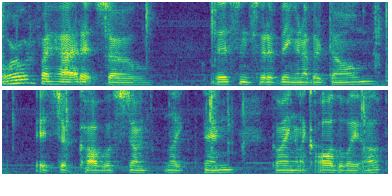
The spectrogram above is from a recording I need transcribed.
Or what if I had it so this, instead of being another dome, it's just cobblestone like thing going like all the way up,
